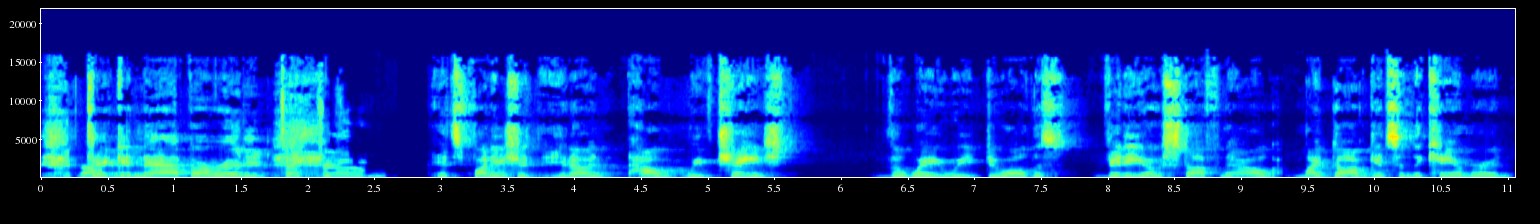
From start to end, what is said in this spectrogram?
You know? Take a nap already. Take two. It's funny, you should, you know, how we've changed the way we do all this video stuff now. My dog gets in the camera and,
